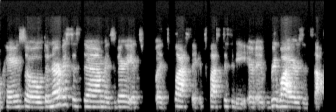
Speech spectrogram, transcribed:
Okay, so the nervous system is very it's it's plastic, it's plasticity, it, it rewires itself.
